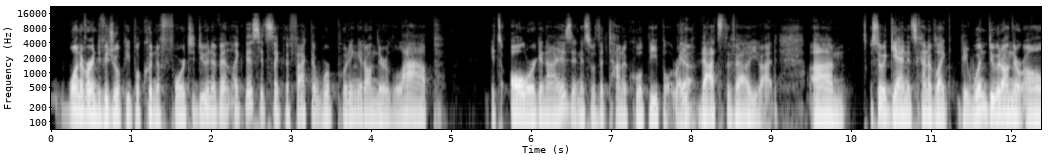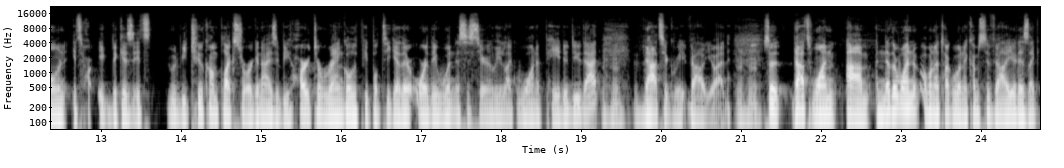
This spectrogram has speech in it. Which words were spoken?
one of our individual people couldn't afford to do an event like this. It's like the fact that we're putting it on their lap. It's all organized and it's with a ton of cool people, right? Yeah. That's the value add. Um, so again, it's kind of like they wouldn't do it on their own. It's hard, it- because it's it would be too complex to organize. It'd be hard to wrangle the people together, or they wouldn't necessarily like want to pay to do that. That's a great value add. So that's one. Um, another one I want to talk about when it comes to value add is like,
